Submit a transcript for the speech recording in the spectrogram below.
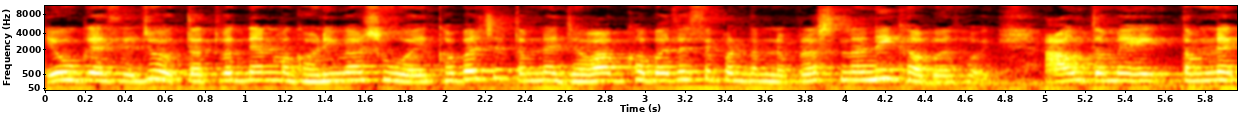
એવું કહેશે, જો તત્વજ્ઞાનમાં ઘણીવાર શું હોય ખબર છે? તમને જવાબ ખબર હશે, પણ તમને પ્રશ્ન નહીં ખબર હોય. આવું તમે, તમને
